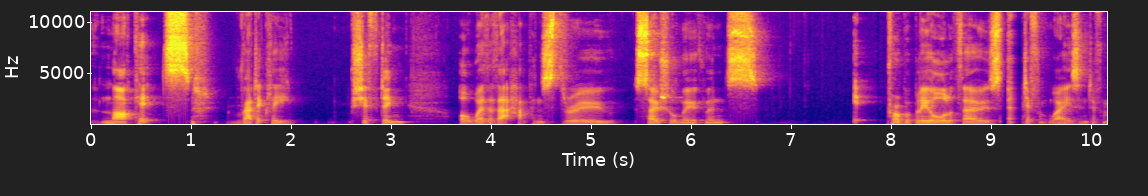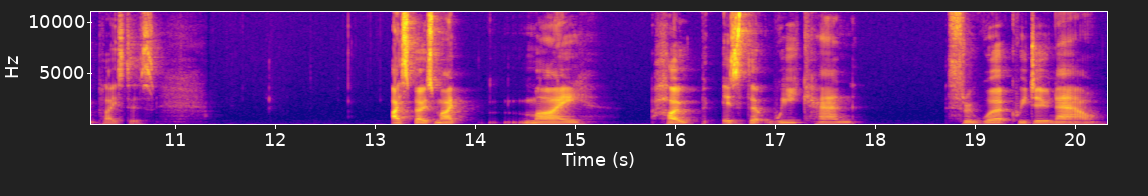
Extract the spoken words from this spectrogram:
markets radically shifting, or whether that happens through social movements. It, probably all of those in different ways in different places. I suppose my my hope is that we can, through work we do now,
